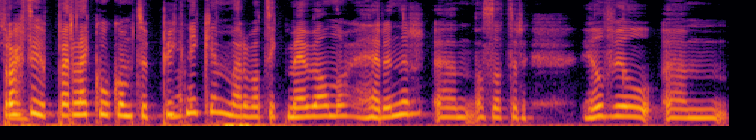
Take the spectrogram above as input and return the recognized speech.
prachtige plek ook om te picknicken. Maar wat ik mij wel nog herinner, um, was dat er heel veel um,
